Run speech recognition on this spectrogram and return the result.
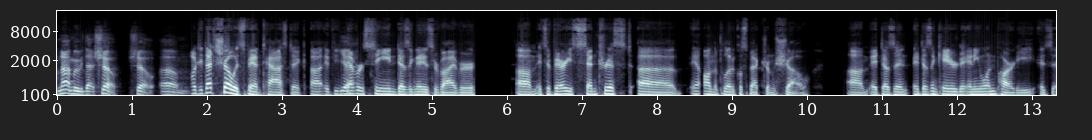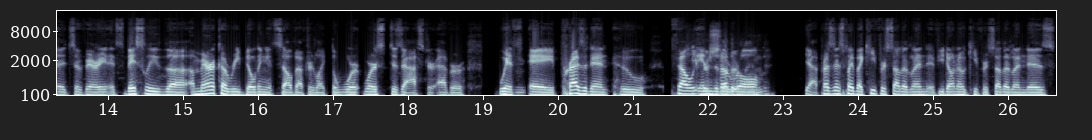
Not movie, that show. Show. Um Oh, dude, that show is fantastic. Uh, if you've Yeah. never seen Designated Survivor, um, it's a very centrist uh, on the political spectrum show. Um, it doesn't it doesn't cater to any one party. It's it's a very it's basically the America rebuilding itself after like the wor- worst disaster ever, with Mhm. a president who fell Kiefer into the role. Sutherland. Yeah, president's played by Kiefer Sutherland. If you don't know who Kiefer Sutherland is,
